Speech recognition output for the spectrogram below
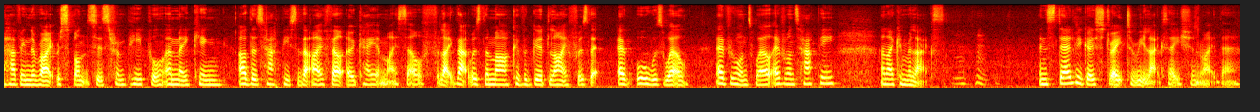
having the right responses from people and making others happy so that I felt okay in myself. Like that was the mark of a good life was that all was well. Everyone's well, everyone's happy and I can relax. Mm -hmm. Instead we go straight to relaxation right there.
